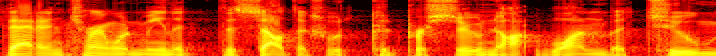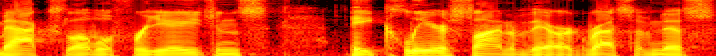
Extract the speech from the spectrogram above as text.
That in turn would mean that the Celtics would, could pursue not one, but two max level free agents, a clear sign of their aggressiveness.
